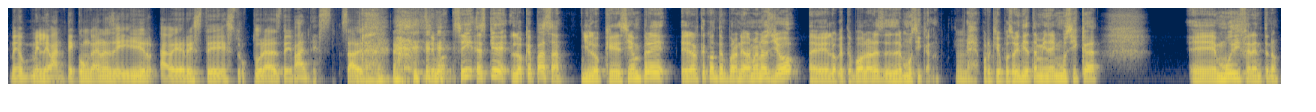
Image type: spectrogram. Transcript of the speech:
me, me levanté con ganas de ir a ver este, estructuras de baldes, ¿sabes? sí, es que lo que pasa y lo que siempre el arte contemporáneo, al menos yo, eh, lo que te puedo hablar es desde música, ¿no? Mm. Porque pues hoy día también hay música eh, muy diferente, ¿no?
